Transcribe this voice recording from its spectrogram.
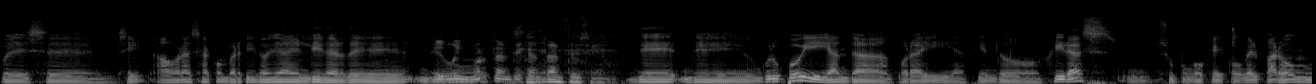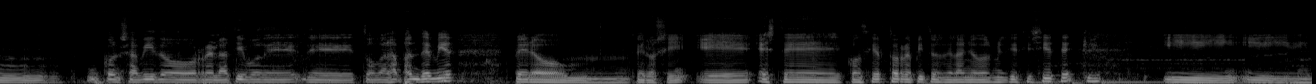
Pues eh, sí, ahora se ha convertido ya en líder de, de y muy un- importante sí, cantante, sí. de, de un grupo y anda por ahí haciendo giras, supongo que con el parón consabido relativo de, de toda la pandemia, pero, pero sí, eh, este concierto, repito, es del año 2017 Sí. Y, y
